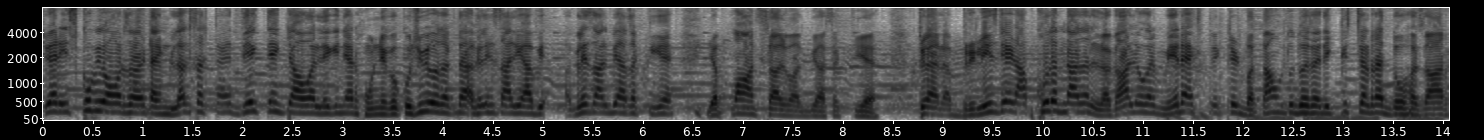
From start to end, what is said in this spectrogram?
तो यार इसको भी और ज़्यादा टाइम लग सकता है, देखते हैं क्या होगा, लेकिन यार होने को कुछ भी हो सकता है, अगले साल या अभी अगले साल भी आ सकती है, या पाँच साल बाद भी आ सकती है। तो यार अब रिलीज़ डेट आप खुद अंदाज़ा लगा लो, अगर मेरा एक्सपेक्टेड बताऊँ तो दो हज़ार इक्कीस चल रहा है, दो हज़ार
